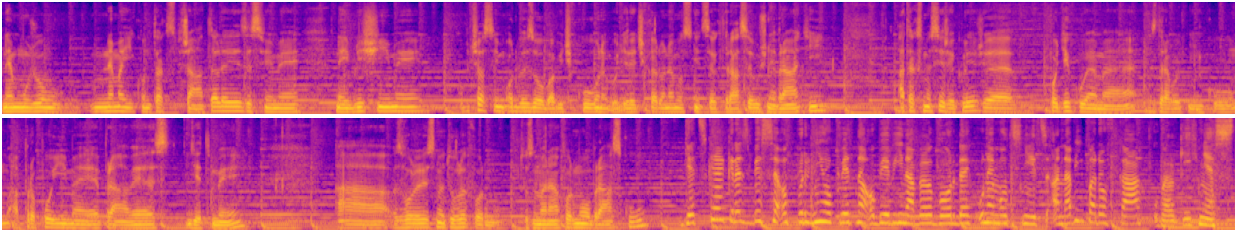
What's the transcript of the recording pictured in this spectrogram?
nemůžou, nemají kontakt s přáteli, se svými nejbližšími, občas jim odvezou babičku nebo dědečka do nemocnice, která se už nevrátí. A tak jsme si řekli, že poděkujeme zdravotníkům a propojíme je právě s dětmi a zvolili jsme tuhle formu, to znamená formu obrázků. Dětské kresby se od 1. května objeví na billboardech u nemocnic a na výpadovkách u velkých měst.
